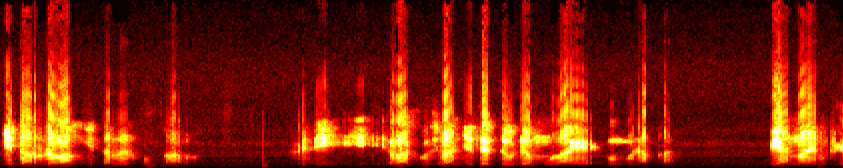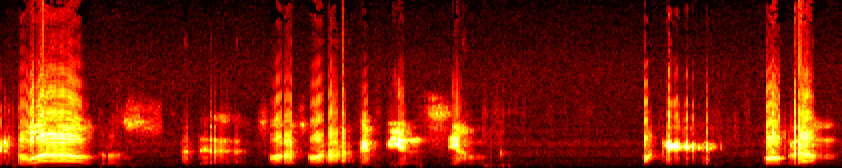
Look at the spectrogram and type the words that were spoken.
gitar doang gitar dan vokal tapi di lagu selanjutnya tuh udah mulai menggunakan piano yang virtual terus ada suara-suara ambience yang pakai program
